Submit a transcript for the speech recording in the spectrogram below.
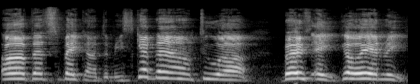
of that spake unto me. Skip down to uh, verse 8. Go ahead and read.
